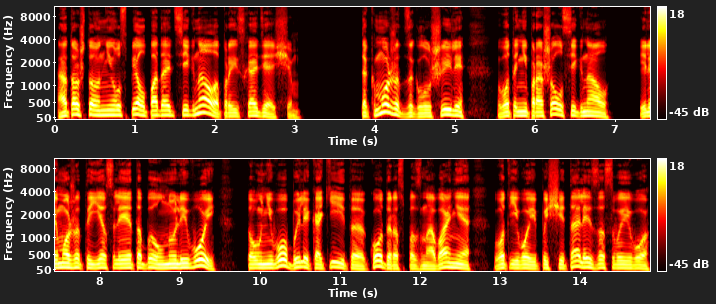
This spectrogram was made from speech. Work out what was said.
а то, что он не успел подать сигнал о происходящем. Так может, заглушили, вот и не прошел сигнал. Или может, если это был нулевой, то у него были какие-то коды распознавания, вот его и посчитали за своего.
